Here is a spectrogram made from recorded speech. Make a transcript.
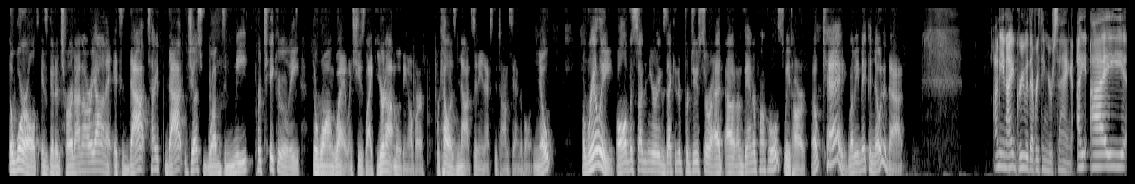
the world is going to turn on ariana. It's that type that just rubbed me particularly the wrong way when she's like you're not moving over. Raquel is not sitting next to tom sandoval. Nope Oh, really? All of a sudden, you're executive producer at uh, on Vanderpump Rules, sweetheart. Okay, let me make a note of that. I mean, I agree with everything you're saying. I, I,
